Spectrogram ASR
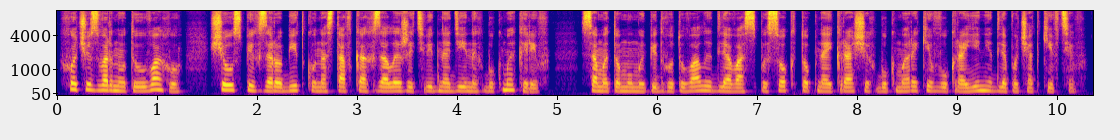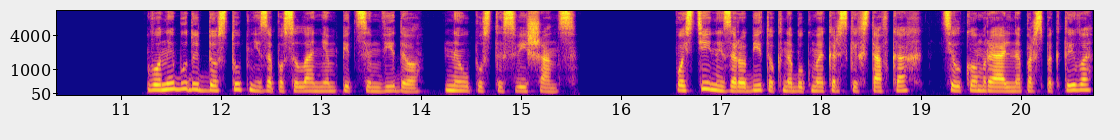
хочу звернути увагу, що успіх заробітку на ставках залежить від надійних букмекерів, саме тому ми підготували для вас список топ найкращих букмериків в Україні для початківців. Вони будуть доступні за посиланням під цим відео, не упусти свій шанс. Постійний заробіток на букмекерських ставках цілком реальна перспектива,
